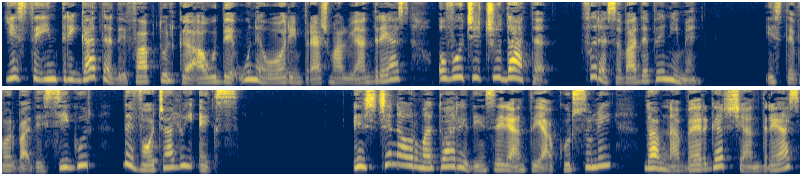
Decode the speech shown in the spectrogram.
este intrigată de faptul că aude uneori în preajma lui Andreas o voce ciudată, fără să vadă pe nimeni. Este vorba de sigur de vocea lui ex. În scena următoare din seria întâi a cursului, doamna Berger și Andreas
